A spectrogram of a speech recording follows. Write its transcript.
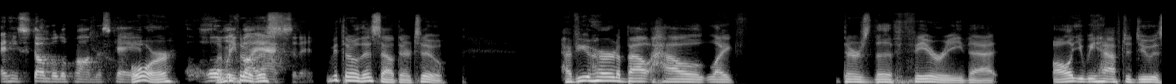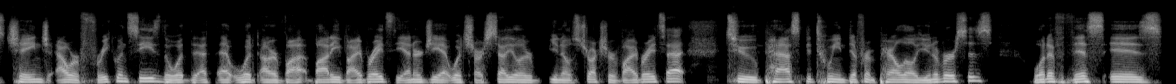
and he stumbled upon this cave, or wholly by this- accident. let me throw this out there too have you heard about how like there's the theory that all you we have to do is change our frequencies the what at, at what our vi- body vibrates the energy at which our cellular you know structure vibrates at to pass between different parallel universes what if this is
